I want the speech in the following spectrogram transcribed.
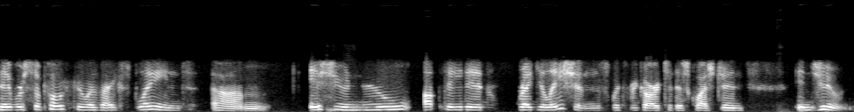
they were supposed to, as I explained, um, issue new updated regulations with regard to this question in June.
